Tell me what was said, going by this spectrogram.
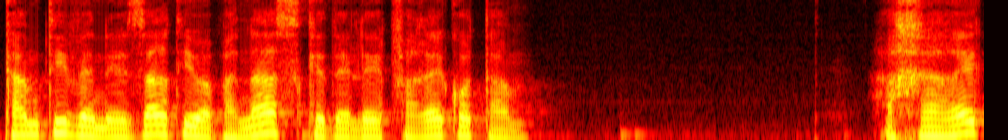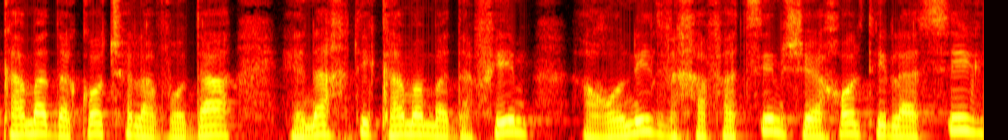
קמתי ונעזרתי בפנס כדי לפרק אותם. אחרי כמה דקות של עבודה הנחתי כמה מדפים, ארונית וחפצים שיכולתי להשיג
